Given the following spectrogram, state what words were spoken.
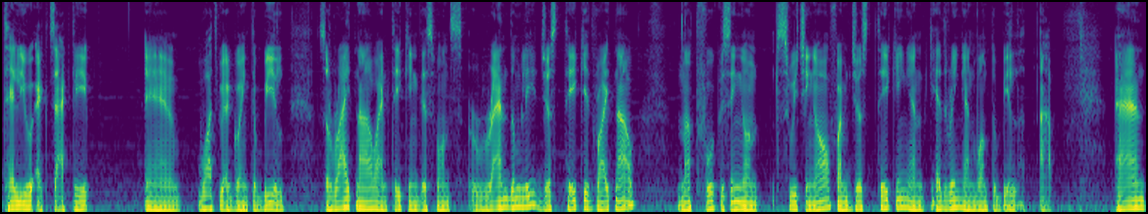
tell you exactly uh, what we are going to build so right now I'm taking this ones randomly, just take it right now, not focusing on switching off. I'm just taking and gathering and want to build up. And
